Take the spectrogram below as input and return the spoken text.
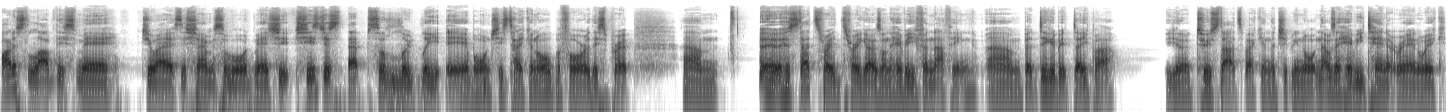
I just love this mare. Duais, the Seamus Award mare. She she's just absolutely airborne. She's taken all before this prep. Um, her, her, stats read three goes on heavy for nothing, um, but dig a bit deeper. You know, two starts back in the Chipping Norton. That was a heavy 10 at Randwick.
